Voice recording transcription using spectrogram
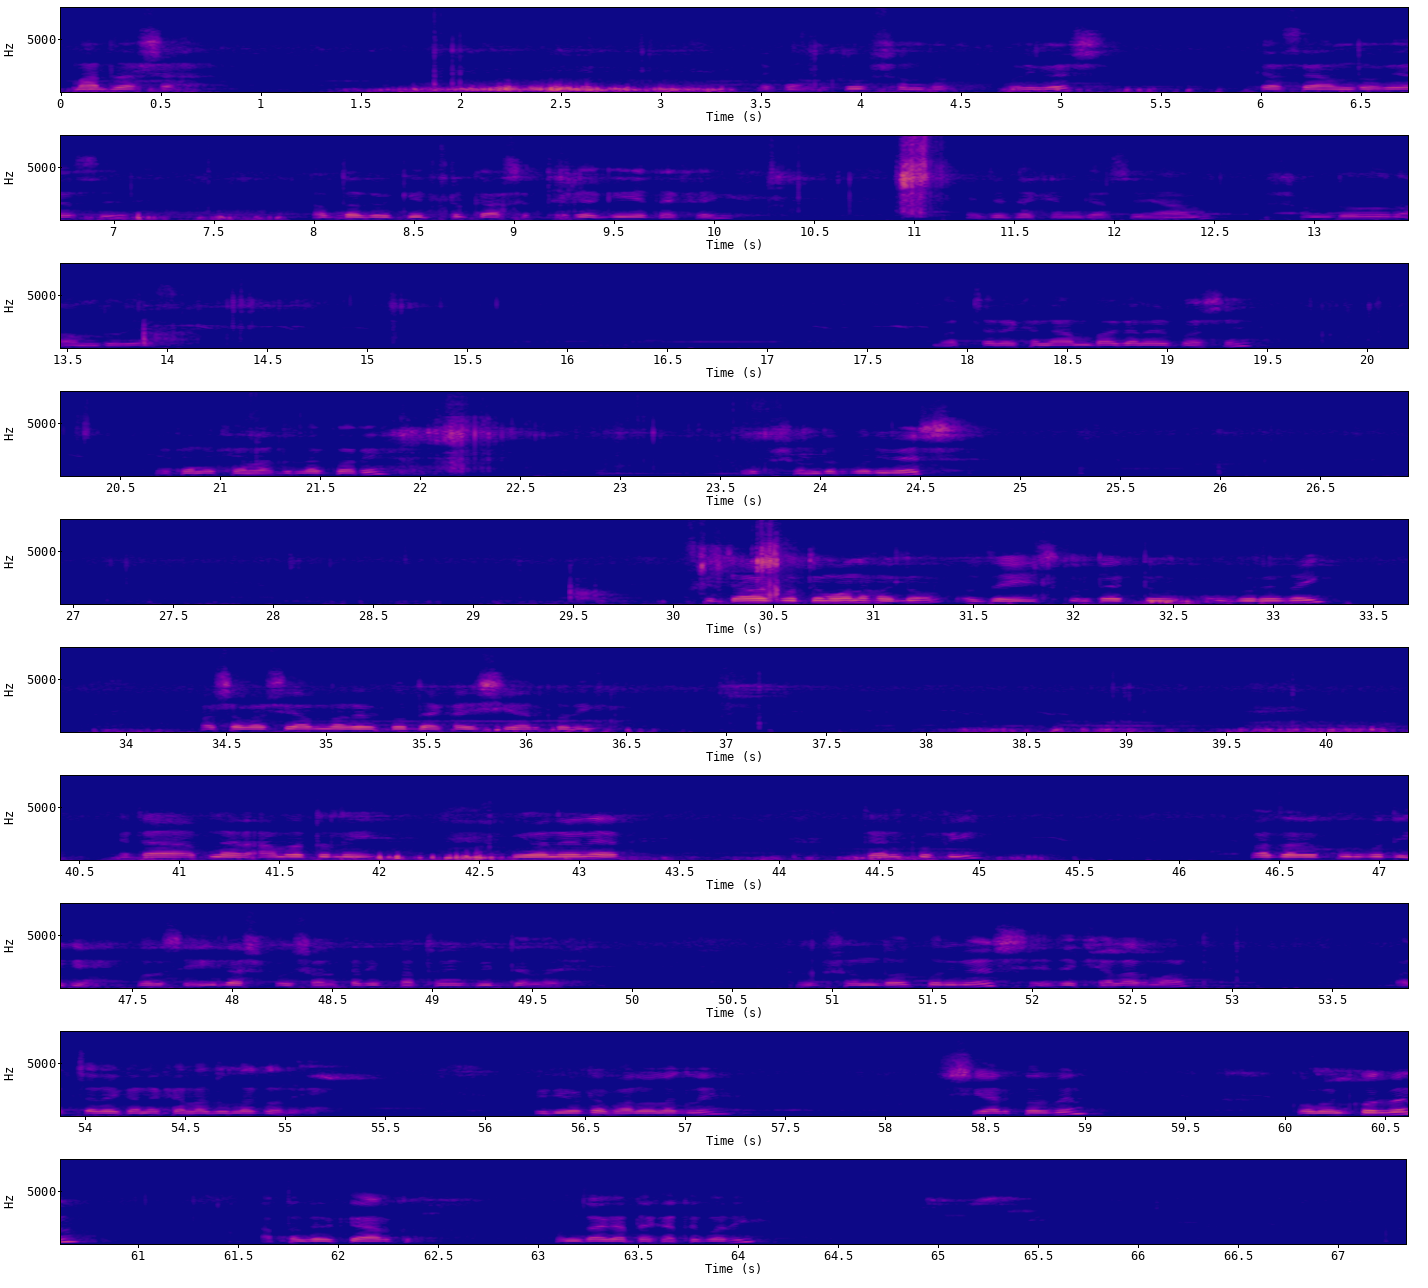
মাদ্রাসা। দেখুন, খুব সুন্দর পরিবেশ। গাছে আম ধরে আছে। আপনাদেরকে একটু গাছের থেকে গিয়ে দেখাই। এই যে দেখেন গাছে আম, সুন্দর আম ধরে আছে। বাচ্চারা এখানে আম বাগানের পাশে, এখানে খেলাধুলা করে। খুব সুন্দর পরিবেশ। যাওয়ার পথে মনে হলো যে স্কুলটা একটু ঘুরে যাই। পাশাপাশি আপনাদেরকেও দেখাই শেয়ার করি। এটা আপনার আমরাতলি ইউনিয়নের তেলকুপি। বাজারের পূর্ব দিকে করেছে ইলাসপুর সরকারি প্রাথমিক বিদ্যালয়। খুব সুন্দর পরিবেশ, এই যে খেলার মাঠ, বাচ্চারা এখানে খেলাধুলা করে। ভিডিওটা ভালো লাগলে শেয়ার করবেন কমেন্ট করবেন। আপনাদেরকে আর কোন জায়গা দেখাতে পারি?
